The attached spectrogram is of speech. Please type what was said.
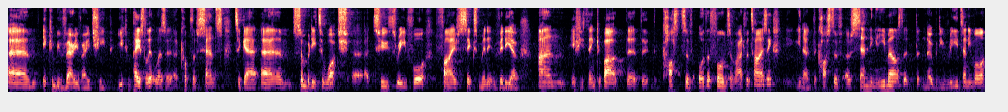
um, it can be very, very cheap. You can pay as little as a, a couple of cents to get um, somebody to watch a, two, three, four, five, six minute video. And if you think about the, the, the costs of other forms of advertising, you know the cost of, of sending emails that, that nobody reads anymore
